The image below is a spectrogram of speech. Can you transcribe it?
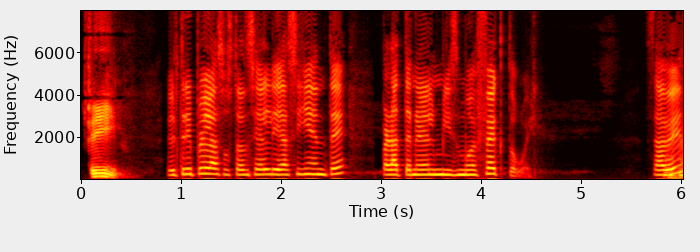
Sí. El triple de la sustancia al día siguiente para tener el mismo efecto, güey. ¿Sabes?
